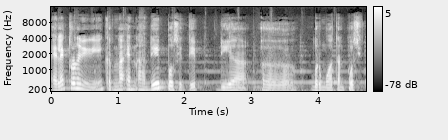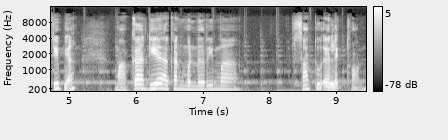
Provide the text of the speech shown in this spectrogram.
elektron ini karena NAD positif dia uh, bermuatan positif ya maka dia akan menerima satu elektron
